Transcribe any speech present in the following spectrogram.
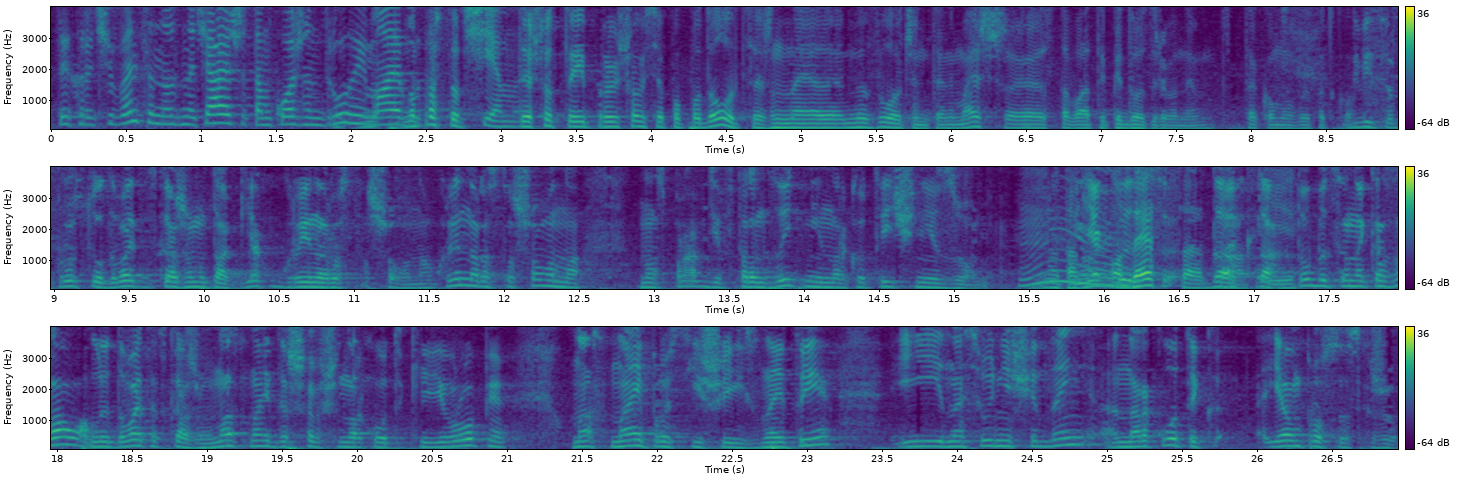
цих речовин. Це не означає, що там кожен другий має ну, бути просто чимось. те, що ти пройшовся по подолу, це ж не, не злочин. Ти не маєш е, ставати підозрюваним в такому випадку. Дивіться, просто давайте скажемо так, як Україна розташована. Україна розташована насправді в транзитній наркотичній зоні. Ну там Як Одеса, це, да, так, так, і... хто би це не казав, але давайте скажемо, у нас найдешевші наркотики в Європі, у нас найпростіше їх знайти. І на сьогоднішній день наркотик, я вам просто скажу,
